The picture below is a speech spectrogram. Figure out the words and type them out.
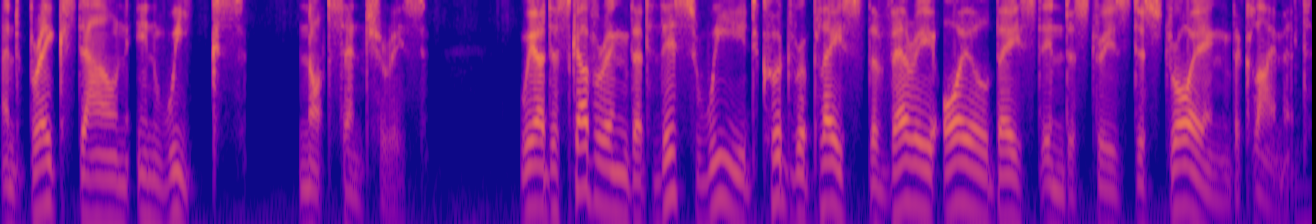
and breaks down in weeks, not centuries. We are discovering that this weed could replace the very oil-based industries destroying the climate,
